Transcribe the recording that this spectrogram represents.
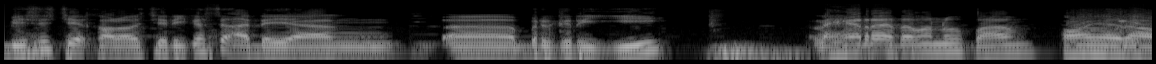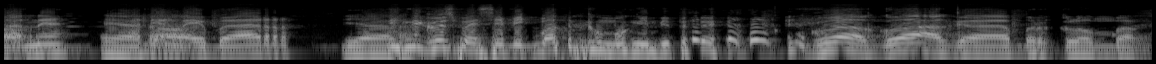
biasanya kalau ciri khas tuh ada yang eh, bergerigi, lehernya tau kan lu paham? Oh ya tau. Kelihatannya Iya ada yang lebar. Ya. Ini gue spesifik banget ngomongin itu. Gua gua agak bergelombang.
